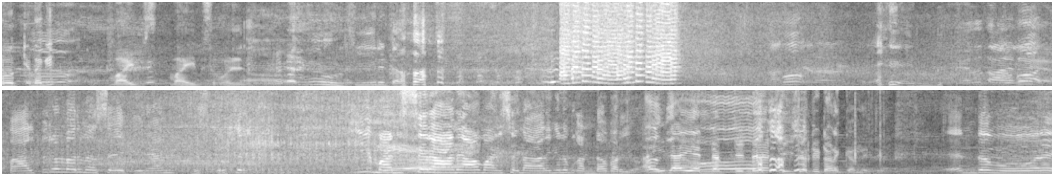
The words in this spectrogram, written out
ഓക്കെ ഇതൊക്കെ വൈബ്സ് വൈബ്സ് ഉള്ളു ഓ, സീരിട്ടോ അപ്പോ അപ്പോ താല്പര്യമുള്ള ഒരു മെസ്സേജ് ഞാൻ ഡിസ്ക്രിപ്ഷൻ ഈ മനുഷ്യനാണ് ആ മനുഷ്യൻ ആരെങ്കിലും കണ്ടാ പറയോ? ടീഷർട്ട് ഇട്ട് അടക്കാൻ പറ്റും. എന്റെ മോനെ.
